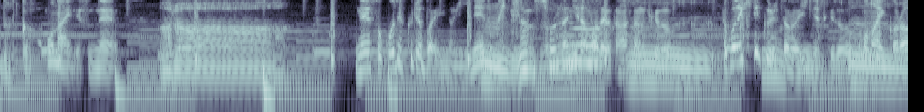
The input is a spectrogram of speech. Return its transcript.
なんか。来ないですね。あらー。ね、そこで来ればいいのにね、とか言って何様だよって話なんですけど、うんそこで来てくれたらいいんですけど、うん来ないから、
